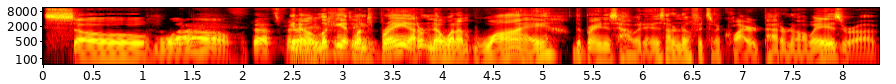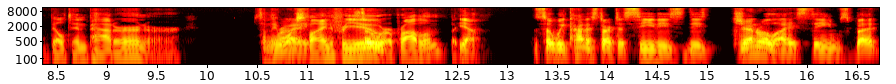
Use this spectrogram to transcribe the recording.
So wow, that's you know, looking at one's brain. I don't know what I'm why the brain is how it is. I don't know if it's an acquired pattern always, or a built-in pattern, or something right. works fine for you, so, or a problem. But yeah, so we kind of start to see these these generalized themes, but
